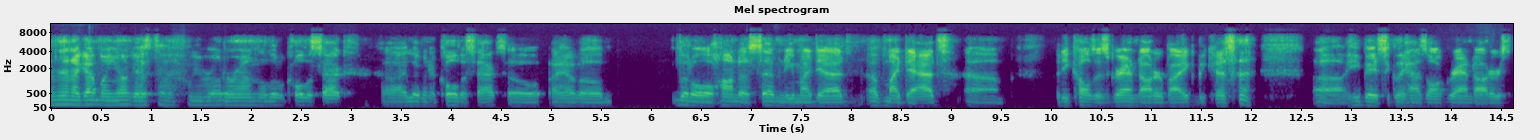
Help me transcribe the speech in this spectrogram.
And then I got my youngest. Uh, we rode around the little cul-de-sac. Uh, I live in a cul-de-sac, so I have a little Honda 70 my dad of my dad's um, that he calls his granddaughter bike because uh, he basically has all granddaughters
